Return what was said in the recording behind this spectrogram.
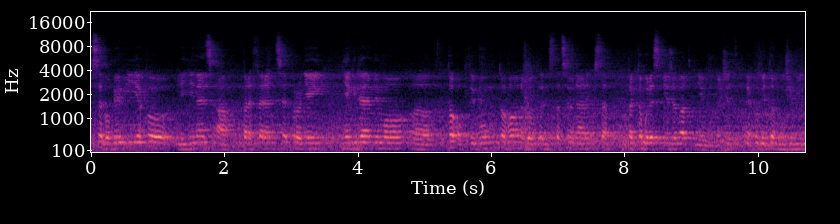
se objeví jako jedinec a preference pro něj někde mimo uh, to optimum toho, nebo ten stacionární stav, tak to bude směřovat k němu. Takže jakoby to může mít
